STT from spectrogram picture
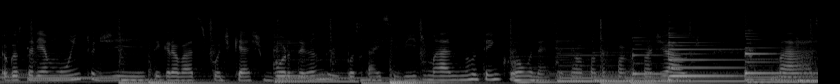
Eu gostaria muito de ter gravado esse podcast bordando e postar esse vídeo, mas não tem como, né? Essa aqui é uma plataforma só de áudio. Mas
